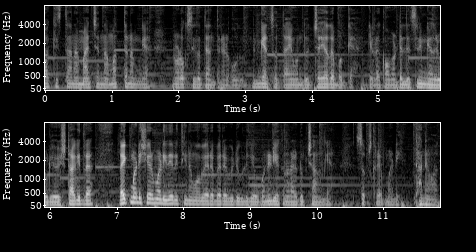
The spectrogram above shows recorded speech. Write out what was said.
ಪಾಕಿಸ್ತಾನ ಮ್ಯಾಚ್ ಅನ್ನ ಮತ್ತೆ ನಮಗೆ ನೋಡೋಕೆ ಸಿಗುತ್ತೆ ಅಂತ ಹೇಳ್ಬೋದು. ನಿಮ್ಗೆ ಅನ್ಸುತ್ತಾ ಈ ಒಂದು ಜಯದ ಬಗ್ಗೆ? ಕೆಳ ಕಾಮೆಂಟಲ್ಲಿ ನಿಮಗೆ ಅಂದರೆ ವಿಡಿಯೋ ಇಷ್ಟ ಆಗಿದ್ರೆ ಲೈಕ್ ಮಾಡಿ ಶೇರ್ ಮಾಡಿ. ಇದೇ ರೀತಿ ನಮ್ಮ ಬೇರೆ ಬೇರೆ ವಿಡಿಯೋಗಳಿಗೆ ಒನ್ ಇಂಡಿಯಾ ಕನ್ನಡ ಯೂಟ್ಯೂಬ್ ಚಾನಲ್ಗೆ ಸಬ್ಸ್ಕ್ರೈಬ್ ಮಾಡಿ. ಧನ್ಯವಾದ.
